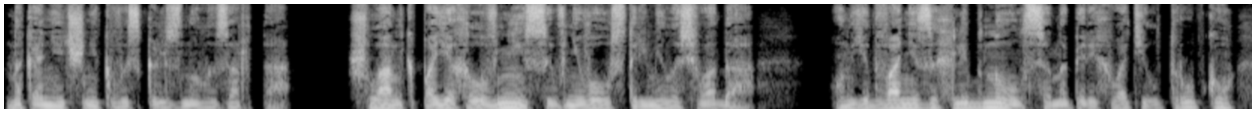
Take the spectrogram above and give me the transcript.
наконечник выскользнул изо рта. Шланг поехал вниз, и в него устремилась вода. Он едва не захлебнулся, но перехватил трубку —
